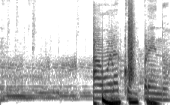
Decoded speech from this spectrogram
Ahora comprendo.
